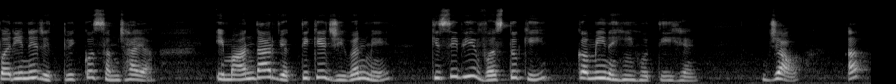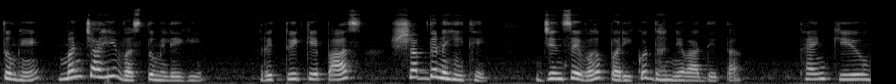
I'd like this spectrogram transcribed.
परी ने ऋत्विक को समझाया, ईमानदार व्यक्ति के जीवन में किसी भी वस्तु की कमी नहीं होती है। जाओ, अब तुम्हें मनचाही वस्तु मिलेगी। ऋत्विक के पास शब्द नहीं थे। जिनसे वह परी को धन्यवाद देता। थैंक यू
